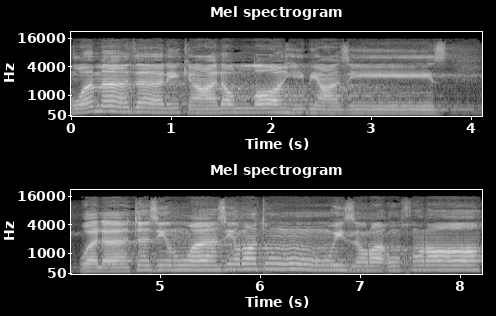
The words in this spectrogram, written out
وما ذلك على الله بعزيز ولا تزر وازرة وزر أخرى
